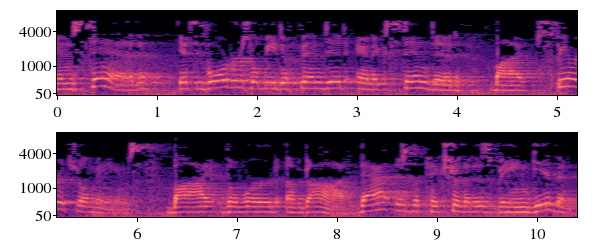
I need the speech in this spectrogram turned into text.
Instead, its borders will be defended and extended by spiritual means, by the Word of God. That is the picture that is being given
